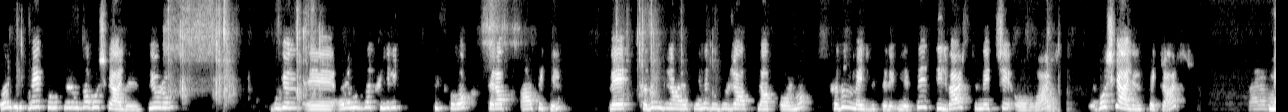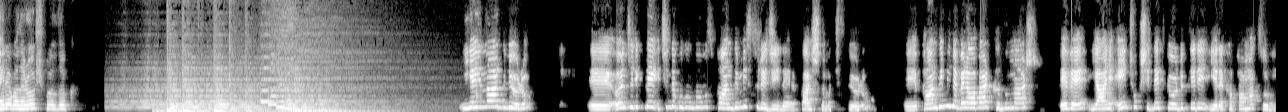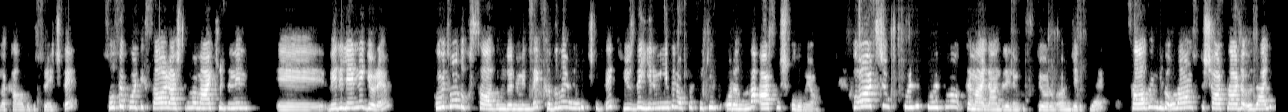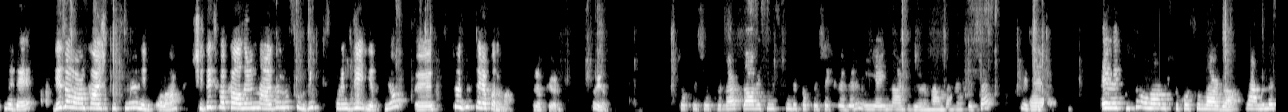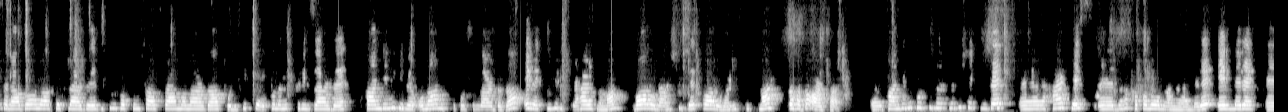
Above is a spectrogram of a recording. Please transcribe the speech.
Öncelikle konuklarımıza hoş geldiniz diyorum. Bugün e, aramızda klinik psikolog Serap Altekin ve Kadın Cinayetlerini Durduracağız platformu Kadın Meclisleri üyesi Dilber Sünnetçioğlu var. Hoş geldiniz tekrar. Merhaba. Merhabalar, hoş bulduk. İyi yayınlar diliyorum. Ee, öncelikle içinde bulunduğumuz pandemi süreciyle başlamak istiyorum. Ee, pandemiyle beraber kadınlar eve yani en çok şiddet gördükleri yere kapanmak zorunda kaldı bu süreçte. Sosyopolitik Sağ Araştırma Merkezi'nin e, verilerine göre COVID-19 salgın döneminde kadına yönelik şiddet %27.8 oranında artmış bulunuyor. Bu artışın psikolojik boyutunu temellendirelim istiyorum öncelikle. Salgın gibi olağanüstü şartlarda özellikle de dezavantajlı kesime yönelik olan şiddet vakalarının ardında nasıl bir psikoloji yatıyor? Ee, sözü Serap Hanım'a bırakıyorum. Buyurun. Çok teşekkürler. Davetiniz için de çok teşekkür ederim. İyi yayınlar diliyorum ben de herkese. Ee, evet, bütün olağanüstü koşullarda, yani mesela doğal afetlerde, bütün toplumsal travmalarda, politik ve ekonomik krizlerde, pandemi gibi olağanüstü koşullarda da evet biliriz ki her zaman var olan şiddet, var olan istismar daha da artar. E, pandemi koşullarında bir şekilde e, herkes e, daha kapalı olan yerlere, evlere e,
